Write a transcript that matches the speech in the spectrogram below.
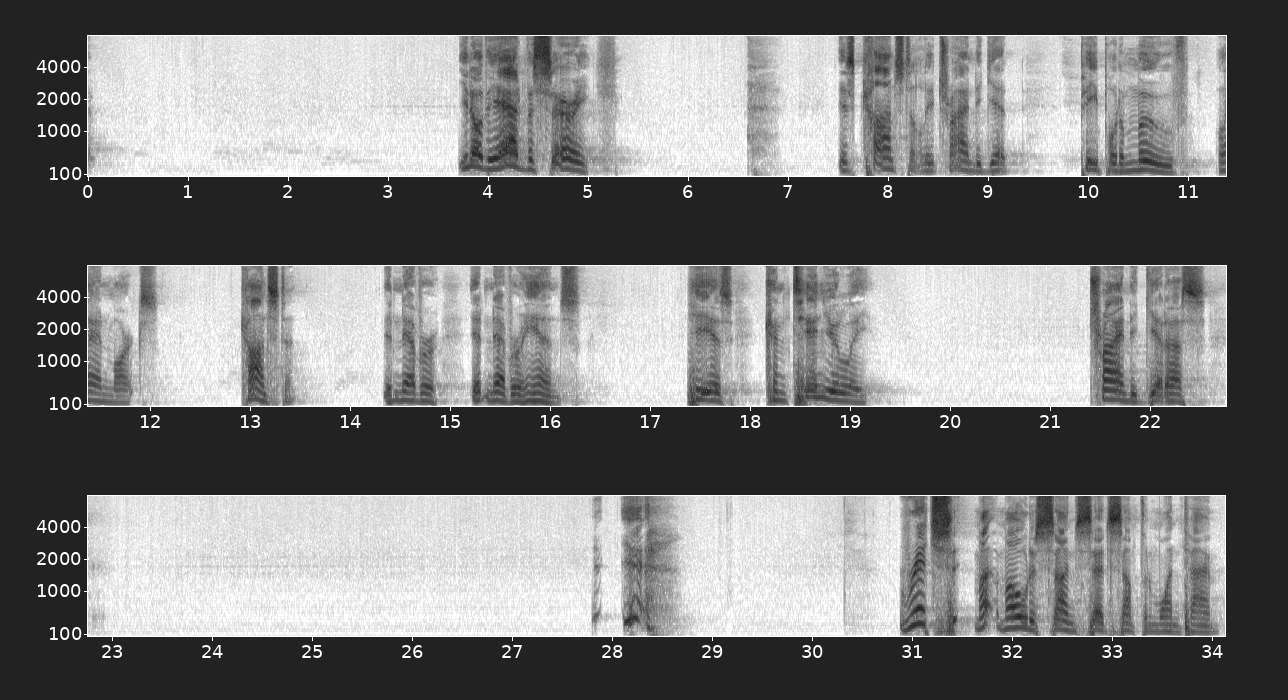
you know, the adversary is constantly trying to get people to move landmarks. Constant. It never, it never ends. He is continually trying to get us Yeah. Rich, my, my oldest son said something one time.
